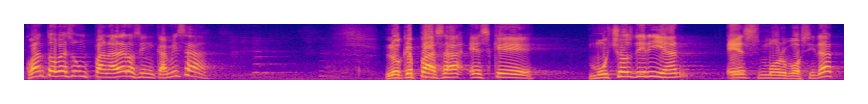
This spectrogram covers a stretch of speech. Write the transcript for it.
¿Cuánto ves un panadero sin camisa? Lo que pasa es que muchos dirían es morbosidad.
